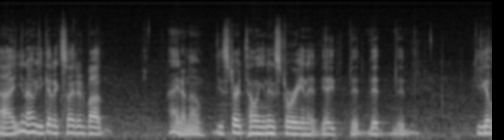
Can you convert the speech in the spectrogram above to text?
Uh, you know, you get excited about. I don't know. You start telling a new story, and it it it, it, it you get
